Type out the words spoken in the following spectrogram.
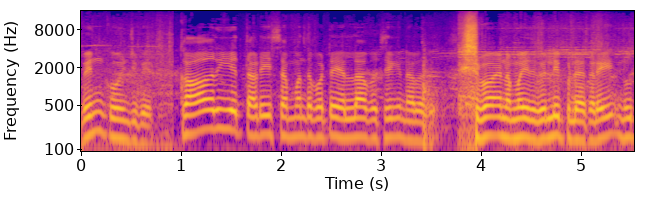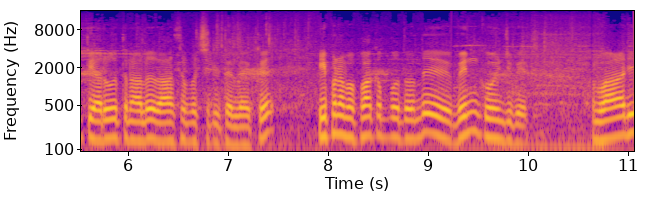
வெண் கோஞ்சி பேர் காரிய தடை சம்பந்தப்பட்ட எல்லா பிரச்சனையும் நல்லது. சிவாய் நம்ம இது வெள்ளி பிள்ளை கடை நூற்றி அறுபத்தி நாலு ராசபட்சத்தில் இருக்குது இப்போ நம்ம பார்க்க போகிறது வந்து வெண் கோஞ்சி பேர் வாடி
